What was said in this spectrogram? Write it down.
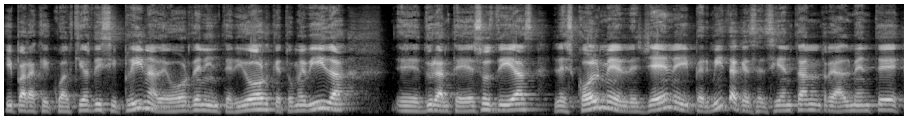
y para que cualquier disciplina de orden interior que tome vida eh, durante esos días les colme, les llene y permita que se sientan realmente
